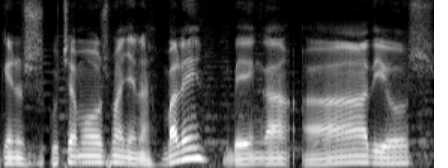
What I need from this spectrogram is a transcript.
que nos escuchamos mañana, ¿vale? Venga, adiós.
